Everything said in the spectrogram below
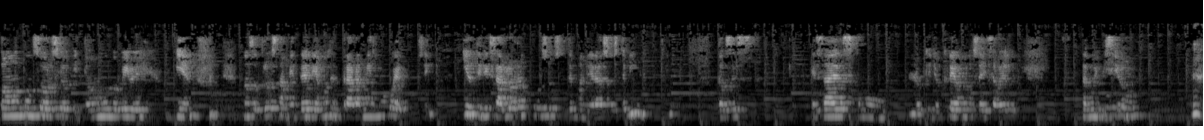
todo un consorcio y todo el mundo vive bien, nosotros también deberíamos entrar al mismo juego ¿sí? y utilizar los recursos de manera sostenible. Entonces, esa es como lo que yo creo, no sé Isabel, esta es mi visión.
